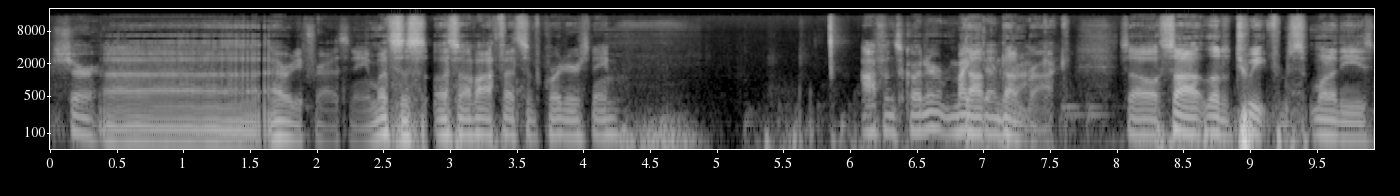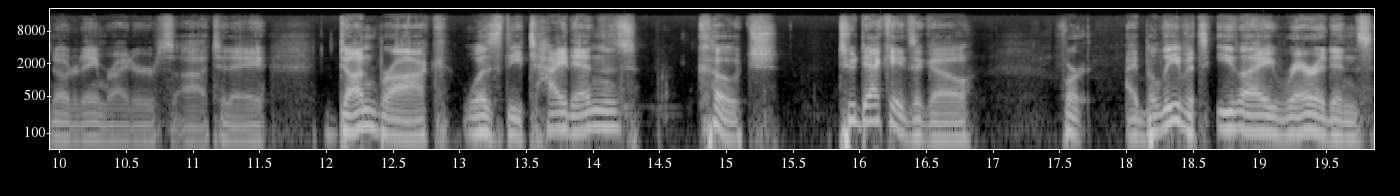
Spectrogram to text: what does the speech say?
Sure. uh, I already forgot his name. What's this? What's the offensive coordinator's name? Offense coordinator Mike Dun- Dunbrock. Dunbrock. So saw a little tweet from one of these Notre Dame writers uh, today. Dunbrock was the tight ends coach two decades ago for I believe it's Eli Raridon's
